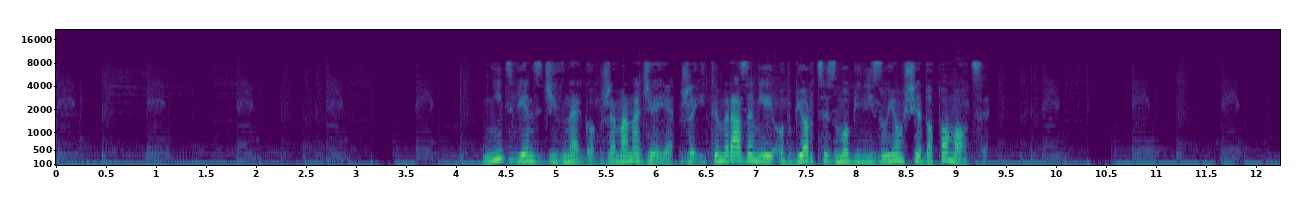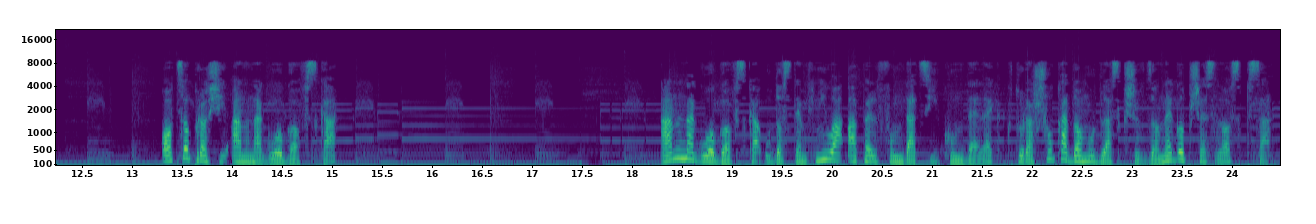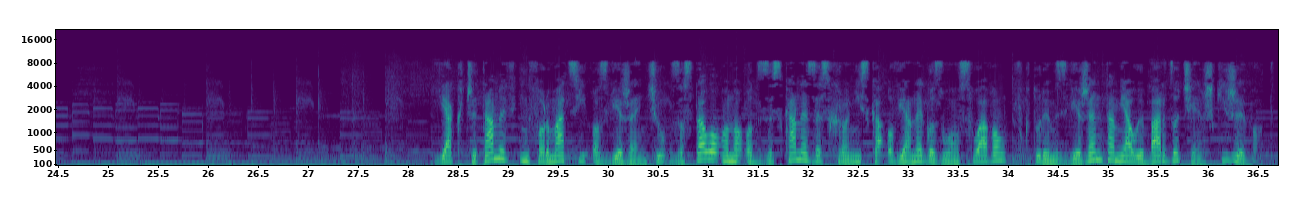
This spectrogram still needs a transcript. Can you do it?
Nic więc dziwnego, że ma nadzieję, że i tym razem jej odbiorcy zmobilizują się do pomocy. O co prosi Anna Głogowska? Anna Głogowska udostępniła apel Fundacji Kundelek, która szuka domu dla skrzywdzonego przez los psa. Jak czytamy w informacji o zwierzęciu, zostało ono odzyskane ze schroniska owianego złą sławą, w którym zwierzęta miały bardzo ciężki żywot.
